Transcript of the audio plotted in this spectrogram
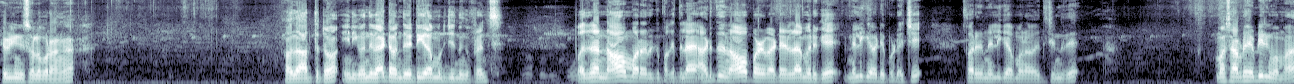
எப்படின்னு சொல்ல போகிறாங்க அதை அறுத்துட்டோம். இன்றைக்கி வந்து வேட்டை வந்து வெட்டிக்கலாம் முடிஞ்சுதுங்க ஃப்ரெண்ட்ஸ் பார்த்தீங்கன்னா நாவ மரம் இருக்குது பக்கத்தில். அடுத்து நாவப்பழ வேட்டை எல்லாமே இருக்குது நெல்லிக்காய் வேட்டை போட்டு வச்சு பாருங்கள் நெல்லிக்காய் மரம் வச்சு சின்னது. அம்மா சாப்பிட எப்படி இருக்குமாம்மா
